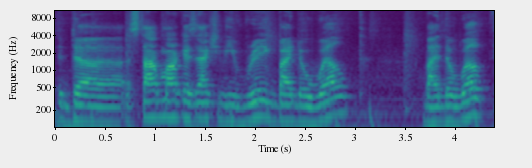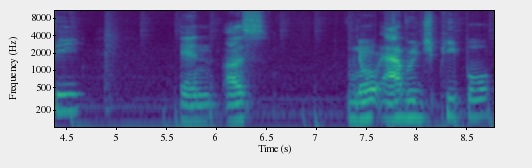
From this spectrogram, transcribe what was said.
the stock market is actually rigged by the wealth, by the wealthy, and us, no average people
